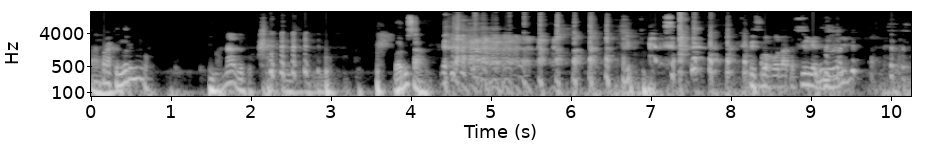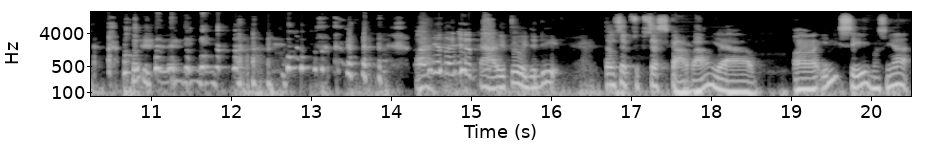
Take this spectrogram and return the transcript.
Nah, pernah denger. Gimana gitu? barusan. Di sebuah kota kecil yang dingin. Lanjut lanjut. Nah itu jadi konsep sukses sekarang ya eh, ini sih maksudnya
